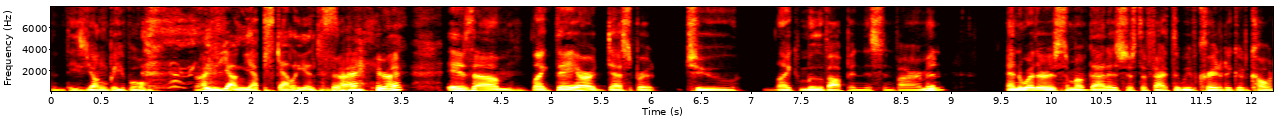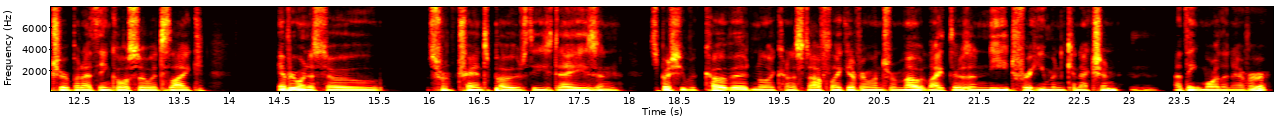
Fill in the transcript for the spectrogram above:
these young people, right? Young yapscallions. right, right, is um like they are desperate to like move up in this environment. And whether some of that is just the fact that we've created a good culture, but I think also it's like everyone is so sort of transposed these days and especially with COVID and all that kind of stuff, like everyone's remote, like there's a need for human connection, Mhm. I think more than ever.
